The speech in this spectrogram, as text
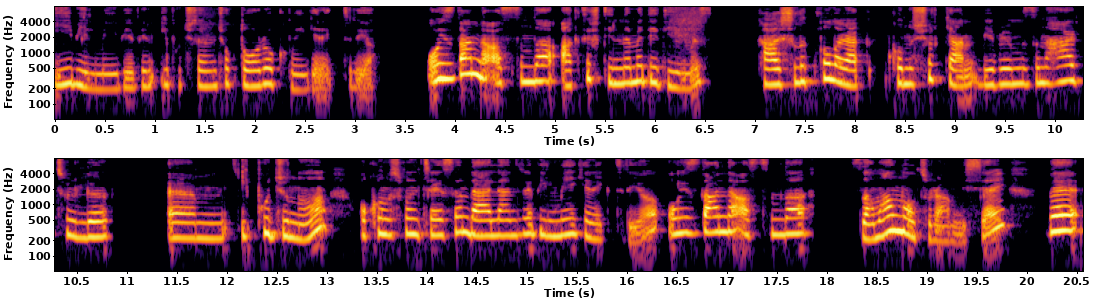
iyi bilmeyi, birbirinin ipuçlarını çok doğru okumayı gerektiriyor. O yüzden de aslında aktif dinleme dediğimiz karşılıklı olarak konuşurken birbirimizin her türlü e, ipucunu o konuşmanın içerisinde değerlendirebilmeyi gerektiriyor. O yüzden de aslında zamanla oturan bir şey ve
